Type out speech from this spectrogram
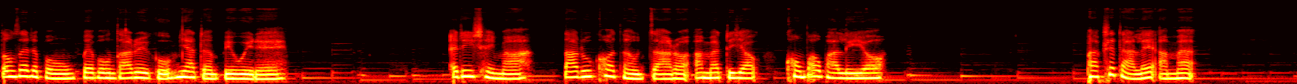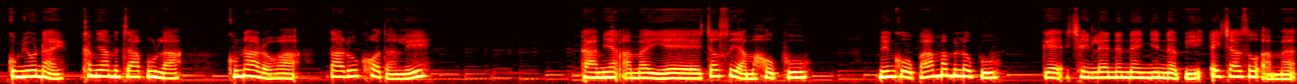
30ပုံပဲပုံသားတွေကိုမျှတံပေးဝေတယ်အဲ့ဒီချိန်မှာတာရုခေါ်တံကြတော့အမတ်တယောက်ခုံပေါက်ပါလေရောဘာဖြစ်တာလဲအမတ်ကိုမျိုးနိုင်ခမရမကြဘူးလားခုနတော့ကတာရုခေါ်တံလေ ဒါမြန်အမတ်ရဲ့ကြောက်စရာမဟုတ်ဘူးမင်းကိုဘာမှမလုပ်ဘူးကဲအချိန်လဲနည်းနည်းညစ်နေပြီးအိတ်ချစို့အမတ်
